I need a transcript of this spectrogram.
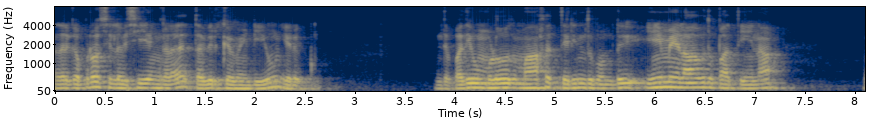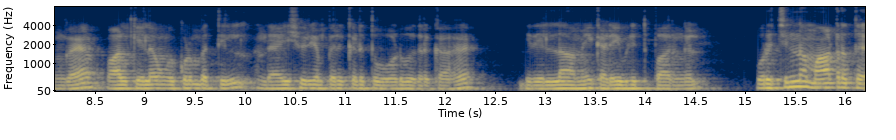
அதுக்கப்புறம் சில விஷயங்களை தவிர்க்க வேண்டியும் இருக்கும். இந்த பதிவு முழுவதுமாக தெரிந்து கொண்டு இனிமேலாவது பார்த்தீங்கன்னா உங்கள் வாழ்க்கையில் உங்கள் குடும்பத்தில் அந்த ஐஸ்வர்யம் பெருக்கெடுத்து ஓடுவதற்காக இது எல்லாமே கடைபிடித்து பாருங்கள். ஒரு சின்ன மாற்றத்தை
